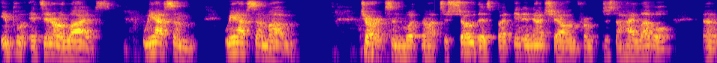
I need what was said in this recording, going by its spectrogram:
it's in our lives. We have some we have some um, charts and whatnot to show this, but in a nutshell and from just a high level, uh,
